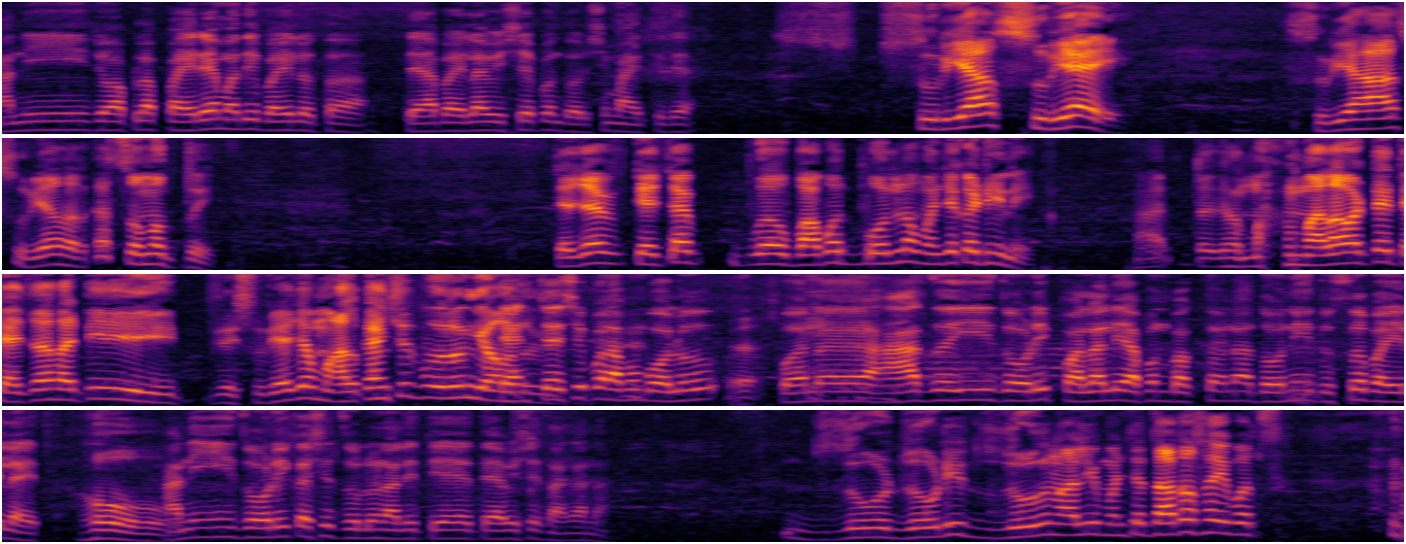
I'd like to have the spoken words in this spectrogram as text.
आणि जो आपला पैऱ्यामध्ये बैल होता त्या बैलाविषयी पण थोडीशी माहिती द्या. सूर्या सूर्य आहे. सूर्य हा सूर्यासारखा चमकतोय. त्याच्या त्याच्या बाबत बोलणं म्हणजे कठीण आहे. हा, तर म- मला वाटतं त्याच्यासाठी सूर्याच्या मालकांशीच बोलून घ्यावं तुम्ही. त्यांच्याशी पण आपण बोलू. पण आज ही जोडी पलाली आपण बघतोय ना दोन्ही दुसरं बैल आहेत. हो. हो आणि ही जोडी कशी जुळून आली ते त्याविषयी सांगा ना. जो जोडी जुळून आली म्हणजे दादासाहेबच.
